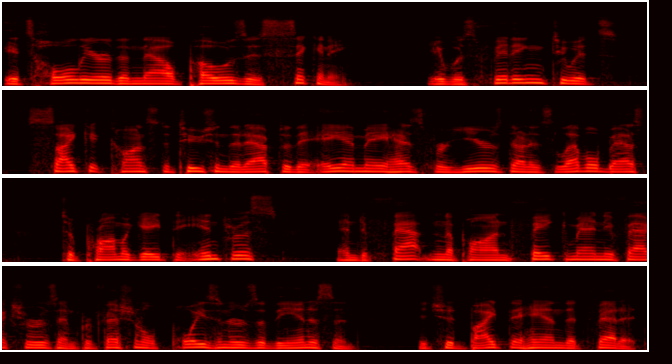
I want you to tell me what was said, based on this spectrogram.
its holier than thou pose is sickening. It was fitting to its psychic constitution that after the AMA has for years done its level best to promulgate the interests and to fatten upon fake manufacturers and professional poisoners of the innocent, it should bite the hand that fed it.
